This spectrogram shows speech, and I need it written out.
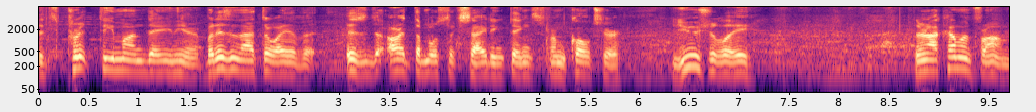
It's pretty mundane here, but isn't that the way of it? Is aren't the most exciting things from culture? Usually, they're not coming from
